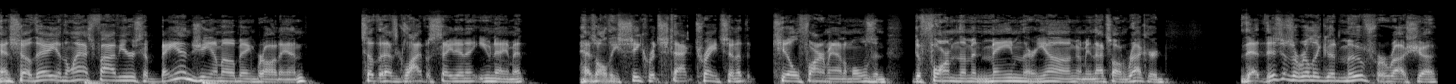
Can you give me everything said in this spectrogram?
And so they, in the last five years, have banned GMO being brought in. So that has glyphosate in it, you name it. Has all these secret stacked traits in it that kill farm animals and deform them and maim their young. I mean, that's on record. That this is a really good move for Russia.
